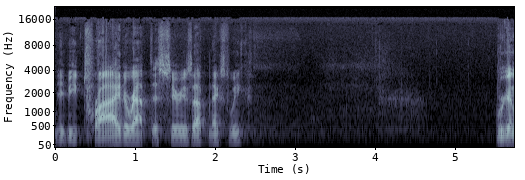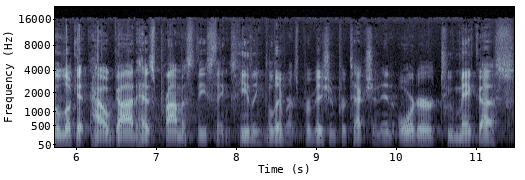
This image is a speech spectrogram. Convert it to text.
maybe try to wrap this series up next week. We're going to look at how God has promised these things healing, deliverance, provision, protection in order to make us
